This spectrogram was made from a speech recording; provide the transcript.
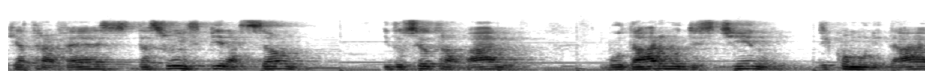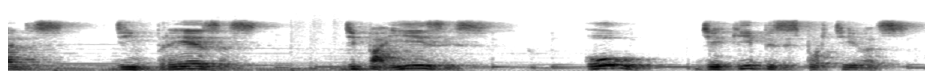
que, através da sua inspiração e do seu trabalho, mudaram o destino de comunidades, de empresas, de países ou de equipes esportivas.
